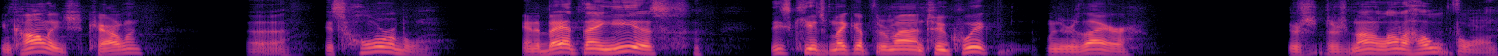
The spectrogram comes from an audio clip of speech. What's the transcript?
in college, Carolyn. Uh, it's horrible. And the bad thing is, these kids make up their mind too quick when they're there. There's, there's not a lot of hope for them.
